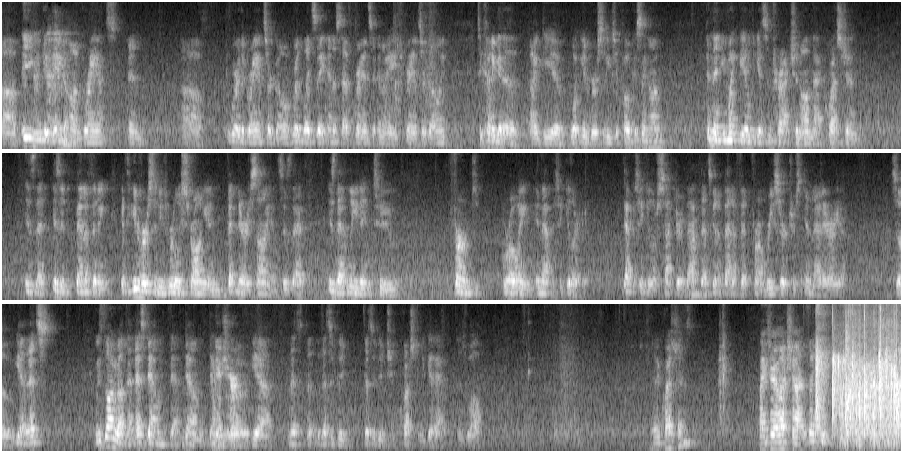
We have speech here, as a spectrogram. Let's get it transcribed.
Um, you can get data on grants and, uh, where the grants are going, where, let's say NSF grants, NIH grants are going, to kind of get an idea of what universities are focusing on. And then you might be able to get some traction on that question. Is that, is it benefiting, if the university is really strong in veterinary science, is that, is that leading to firms growing in that particular that particular sector that, mm-hmm. that's gonna benefit from researchers in that area. So, yeah, that's, we've thought about that, that's down, that- down, down Yeah, the sure. road, yeah. That's, that- that's a good, that's a good question to get at as well. Any other questions? Thanks very much, Shawn. Thank you.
